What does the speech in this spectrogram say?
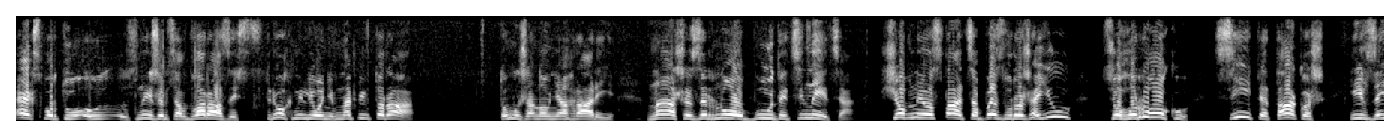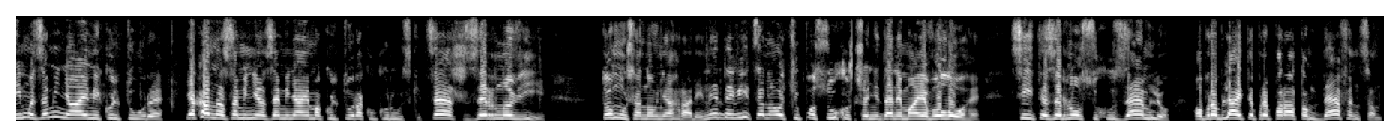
Експорту о, знижився в два рази з 3 мільйонів на півтора. Тому, шановні аграрії, наше зерно буде цінитися. Щоб не остатися без урожаю цього року, сійте також і взаємозаміняємі культури. Яка в нас заміняєма культура кукурузки? Це ж зернові. Тому, шановні аграрії, не дивіться на оцю посуху, що ніде немає вологи. Сійте зерно в суху землю, обробляйте препаратом дефенсом,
